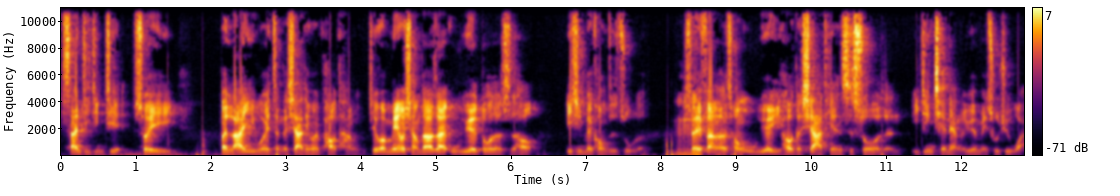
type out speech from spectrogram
三级警戒，所以本来以为整个夏天会泡汤，结果没有想到在五月多的时候，疫情被控制住了。嗯所以反而从五月以后的夏天，是所有人已经前两个月没出去玩，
